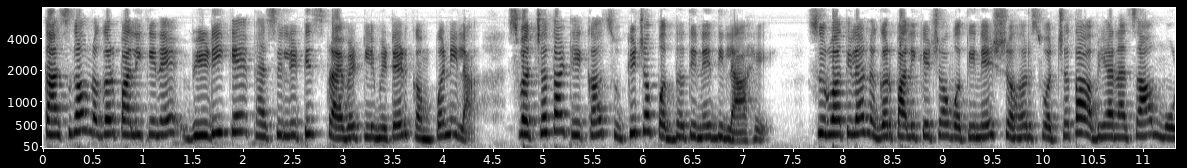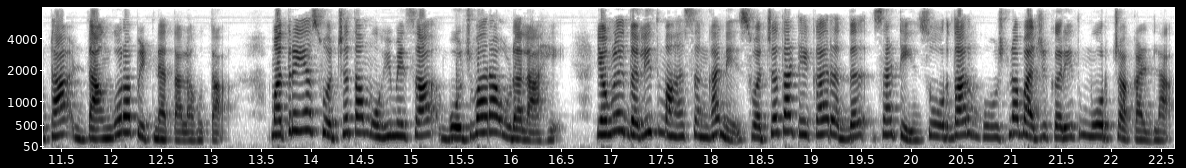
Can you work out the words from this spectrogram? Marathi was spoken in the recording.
तासगाव नगरपालिकेने व्हीडीके फॅसिलिटीज प्रायव्हेट लिमिटेड कंपनीला स्वच्छता ठेका चुकीच्या पद्धतीने दिला आहे. सुरुवातीला नगरपालिकेच्या वतीने शहर स्वच्छता अभियानाचा मोठा डांगोरा पिटण्यात आला होता. मात्र या स्वच्छता मोहिमेचा बोजवारा उडाला आहे. यामुळे दलित महासंघाने स्वच्छता ठेका रद्दसाठी जोरदार घोषणाबाजी करीत मोर्चा काढला.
